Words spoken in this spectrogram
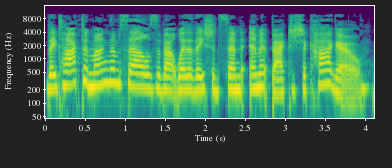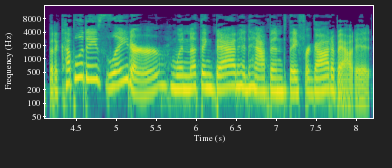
They talked among themselves about whether they should send Emmett back to Chicago, but a couple of days later, when nothing bad had happened, they forgot about it.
